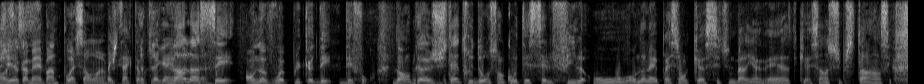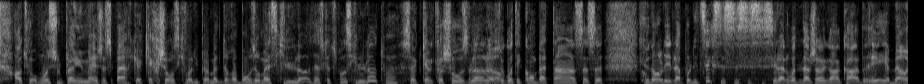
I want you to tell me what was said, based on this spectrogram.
registre... ça comme un banc de poissons. Hein. Exactement. Toute la gang en là, là, c'est, on ne voit plus que des défauts. Donc, euh, Justin Trudeau, son côté selfie, là, où on a l'impression que c'est une marionnette, que c'est en substance. En tout cas, moi, sur le plan humain, j'espère qu'il y a quelque chose qui va lui permettre de rebondir. Mais est-ce qu'il l'a? Est-ce que tu penses qu'il l'a, toi? Ce quelque chose-là, là, ce côté combattant, ce, ce... Non, les- la politique, c'est, la loi de la jungle encadrée. Ben, on,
